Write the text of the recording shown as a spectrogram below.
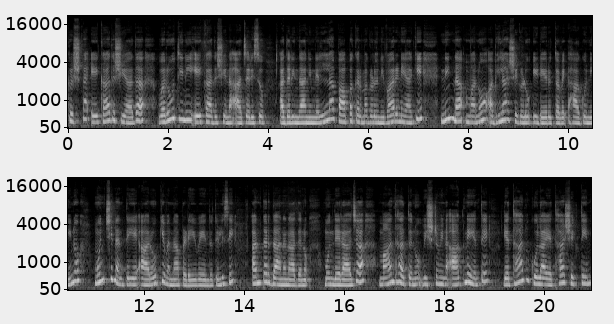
ಕೃಷ್ಣ ಏಕಾದಶಿಯಾದ ವರೂತಿನಿ ಏಕಾದಶಿಯನ್ನು ಆಚರಿಸು. ಅದರಿಂದ ನಿನ್ನೆಲ್ಲ ಪಾಪಕರ್ಮಗಳು ನಿವಾರಣೆಯಾಗಿ ನಿನ್ನ ಮನೋ ಅಭಿಲಾಷೆಗಳು ಈಡೇರುತ್ತವೆ ಹಾಗೂ ನೀನು ಮುಂಚಿನಂತೆಯೇ ಆರೋಗ್ಯವನ್ನು ಪಡೆಯುವೆ ಎಂದು ತಿಳಿಸಿ ಅಂತರ್ಧಾನನಾದನು ಮುಂದೆ ರಾಜ, ಮಾಂಧಾತನು ವಿಷ್ಣುವಿನ ಆಜ್ಞೆಯಂತೆ ಯಥಾನುಕೂಲ ಯಥಾಶಕ್ತಿಯಿಂದ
